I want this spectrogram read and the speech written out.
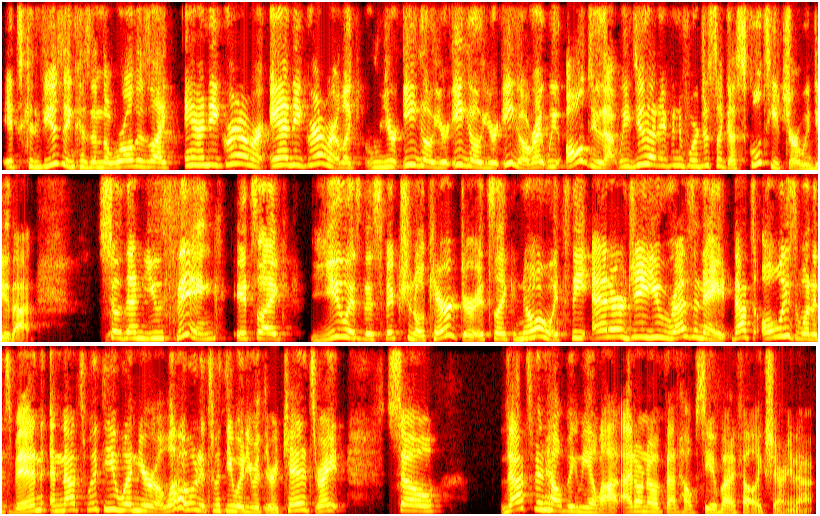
it's confusing because then the world is like Andy Grammer, Andy Grammer, like your ego, your ego, your ego, right? We all do that. We do that even if we're just like a school teacher, we do that. So then you think it's like you as this fictional character. It's like, no, it's the energy you resonate. That's always what it's been. And that's with you when you're alone. It's with you when you're with your kids, right? So that's been helping me a lot. I don't know if that helps you, but I felt like sharing that.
